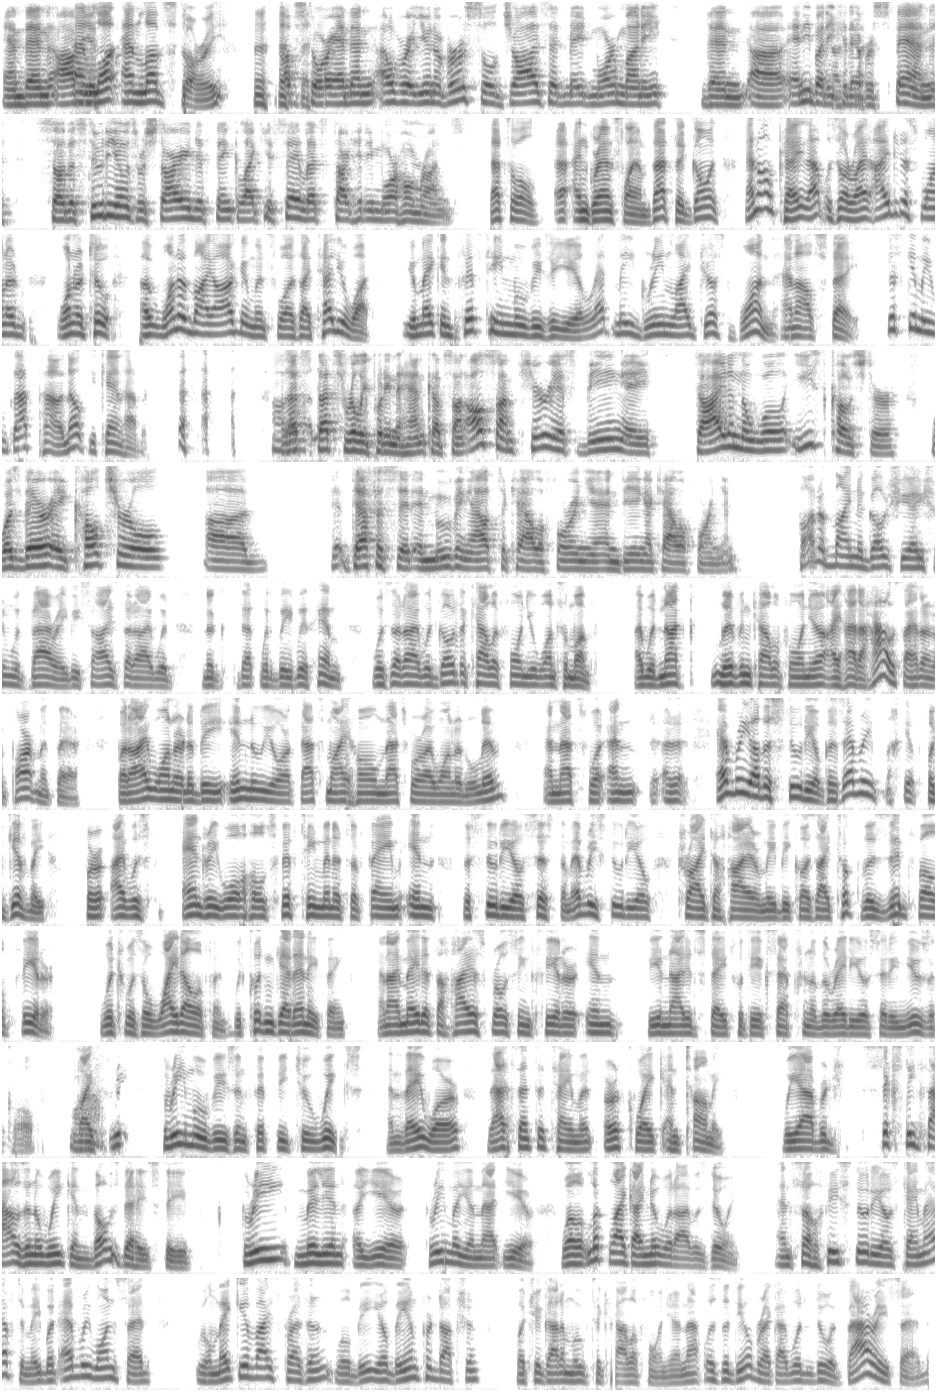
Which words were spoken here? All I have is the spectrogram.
and then obviously and, lo- and Love Story love story. And then over at Universal, Jaws had made more money than uh, anybody could ever spend. So the studios were starting to think, like you say, let's start hitting more home runs. That's all. Uh, and Grand Slams. That's it. Going and okay, that was all right. I just wanted one or two. Uh, one of my arguments was, I tell you what, you're making 15 movies a year. Let me green light just one, and I'll stay. Just give me that power. Nope, you can't have it. Oh, that's that's really putting the handcuffs on. Also, I'm curious, being a dyed in the wool East Coaster, was there a cultural uh, de deficit in moving out to California and being a Californian? Part of my negotiation with Barry, besides that I would that would be with him, was that I would go to California once a month. I would not live in California. I had a house, I had an apartment there, but I wanted to be in New York. That's my home. That's where I wanted to live. And that's what, and uh, every other studio, because every, forgive me, for I was Andy Warhol's 15 minutes of fame in the studio system. Every studio tried to hire me because I took the Ziegfeld Theater, which was a white elephant, which couldn't get anything. And I made it the highest grossing theater in the United States, with the exception of the Radio City Music Hall, wow. by three three movies in 52 weeks, and they were That's Entertainment, Earthquake, and Tommy. We averaged 60,000 a week in those days, Steve. 3 million a year, 3 million that year. Well, it looked like I knew what I was doing. And so these studios came after me, but everyone said, "We'll make you vice president. We'll be you'll be in production, but you got to move to California." And that was the deal break. I wouldn't do it. Barry said,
